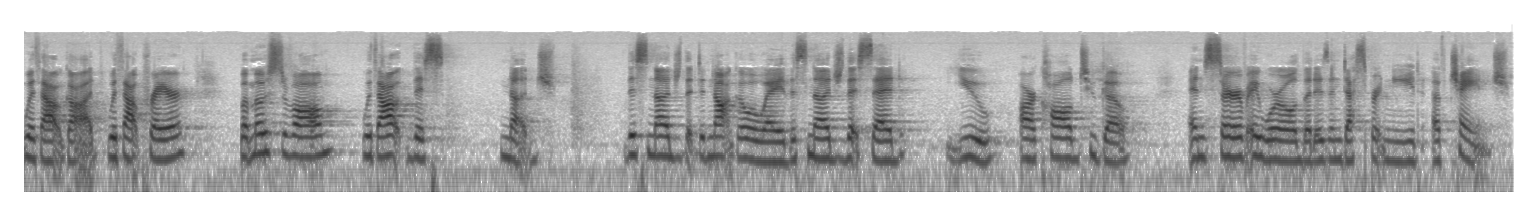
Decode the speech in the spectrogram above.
without God, without prayer, but most of all, without this nudge this nudge that did not go away, this nudge that said, You are called to go and serve a world that is in desperate need of change.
